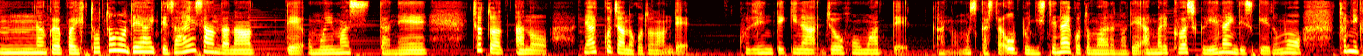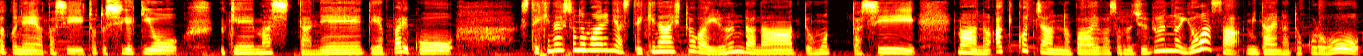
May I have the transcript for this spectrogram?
うんなんかやっぱり人との出会いって財産だなって思いましたね。ちょっとあのねあきこちゃんのことなんで個人的な情報もあってあのもしかしたらオープンにしてないこともあるのであんまり詳しく言えないんですけれどもとにかくね私ちょっと刺激を受けましたね。でやっぱりこう素敵な人の周りには素敵な人がいるんだなって思ったしまああのあきこちゃんの場合はその自分の弱さみたいなところを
